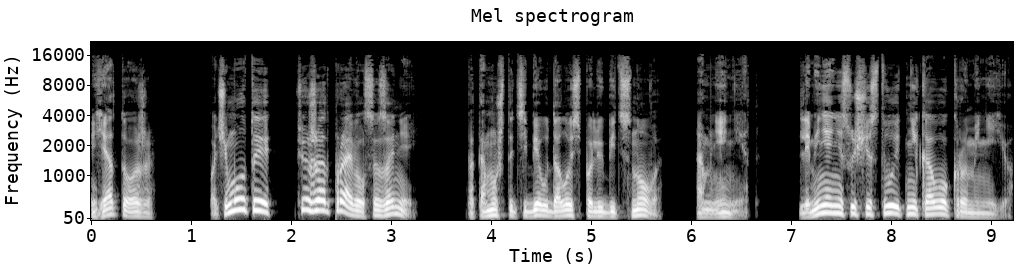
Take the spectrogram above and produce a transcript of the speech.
Я тоже. Почему ты все же отправился за ней? Потому что тебе удалось полюбить снова, а мне нет. Для меня не существует никого, кроме нее.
